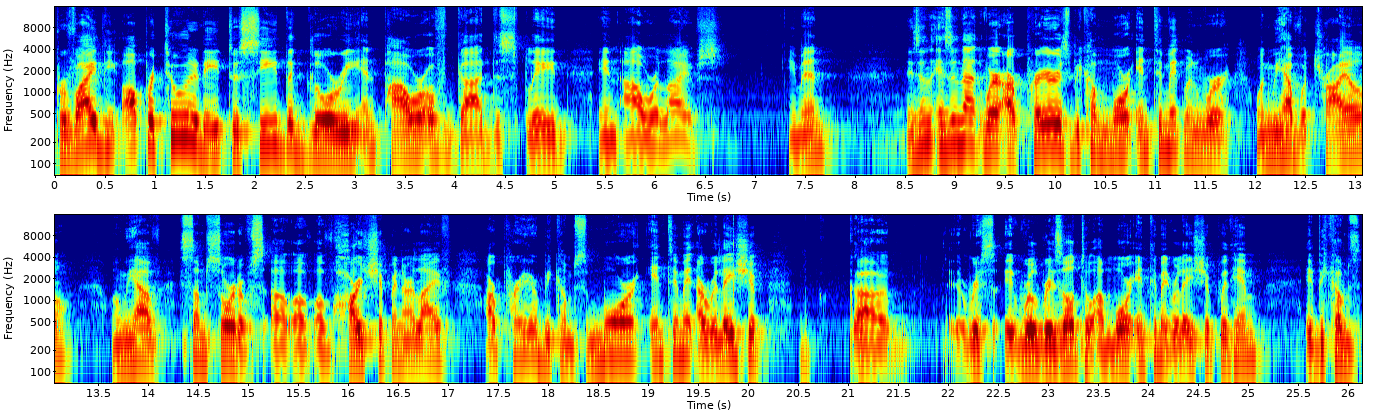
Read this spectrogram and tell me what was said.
provide the opportunity to see the glory and power of God displayed in our lives. Amen? Isn't, isn't that where our prayers become more intimate when, we're, when we have a trial, when we have some sort of, of, of hardship in our life? Our prayer becomes more intimate. Our relationship uh, it will result to a more intimate relationship with Him. It becomes,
